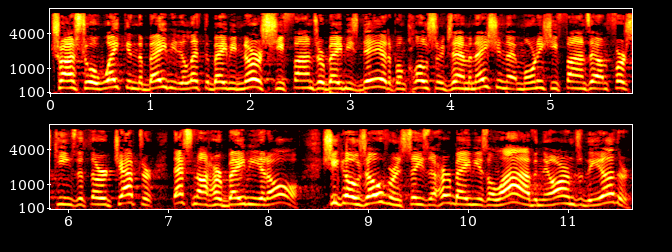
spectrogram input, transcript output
tries to awaken the baby to let the baby nurse. She finds her baby's dead. Upon closer examination that morning, she finds out in 1 Kings, the third chapter, that's not her baby at all. She goes over and sees that her baby is alive in the arms of the other.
